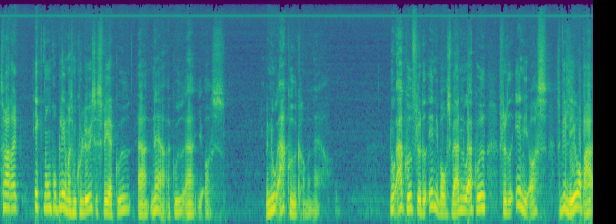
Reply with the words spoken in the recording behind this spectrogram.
Så var der ikke nogen problemer, som kunne løses ved, at Gud er nær, at Gud er i os. Men nu er Gud kommet nær. Nu er Gud flyttet ind i vores verden. Nu er Gud flyttet ind i os. Så vi lever bare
